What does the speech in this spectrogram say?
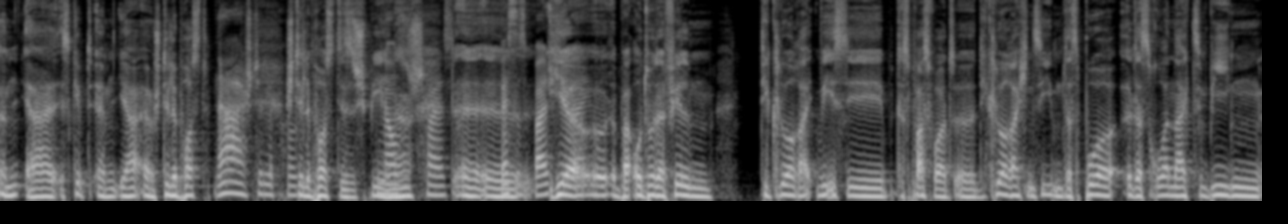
Ähm, ja, es gibt ähm, ja äh, Stille Post. Ah, Stille Post. Stille Post, dieses Spiel. Genauso ne? scheiße. Äh, äh Bestes Beispiel. Hier äh, bei Otto der Film. Die Chlorreich, wie ist die, das Passwort? Die chlorreichen Sieben, das Bohr, das Rohr neigt zum Biegen,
